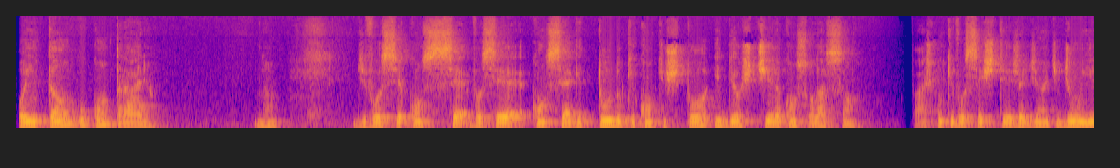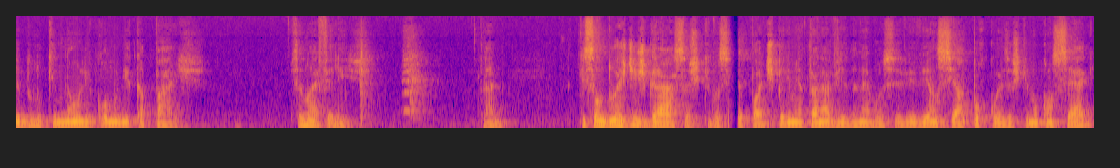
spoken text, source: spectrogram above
Ou então o contrário. Não? de você, consegue, você consegue tudo que conquistou e Deus tira a consolação. Faz com que você esteja diante de um ídolo que não lhe comunica paz. Você não é feliz. Sabe? Que são duas desgraças que você pode experimentar na vida, né? Você viver ansiar por coisas que não consegue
